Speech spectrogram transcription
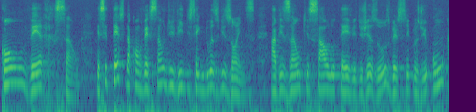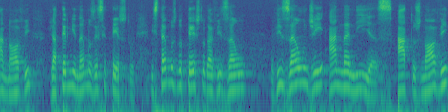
conversão. Esse texto da conversão divide-se em duas visões. A visão que Saulo teve de Jesus, versículos de 1 a 9, já terminamos esse texto. Estamos no texto da visão visão de Ananias, Atos 9,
